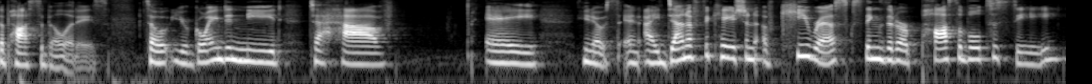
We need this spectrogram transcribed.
the possibilities? So you're going to need to have a you know an identification of key risks, things that are possible to see.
